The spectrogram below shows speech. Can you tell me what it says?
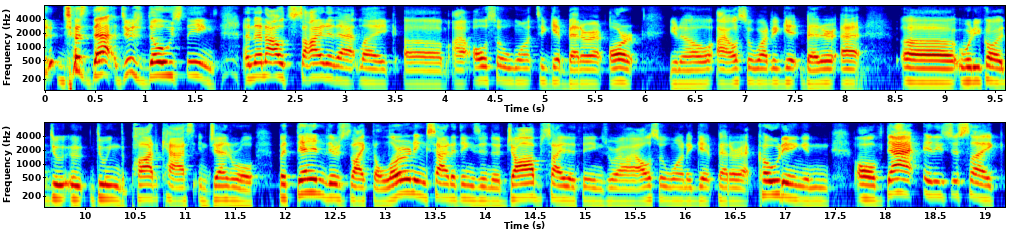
just that, just those things. And then outside of that, like um, I also want to get better at art. You know, I also want to get better at uh, what do you call it? Do, doing the podcast in general. But then there's like the learning side of things and the job side of things where I also want to get better at coding and all of that. And it's just like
